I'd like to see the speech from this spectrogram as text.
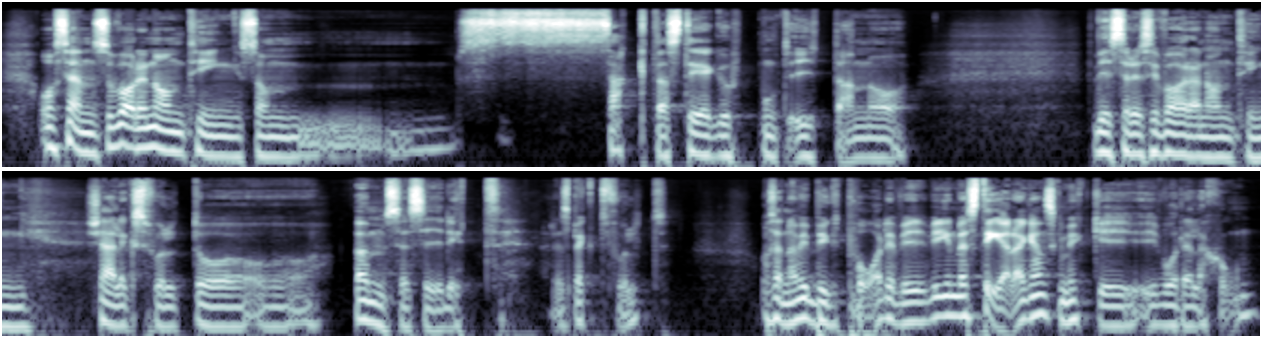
och sen så var det någonting som sakta steg upp mot ytan och visade sig vara någonting kärleksfullt och, och ömsesidigt respektfullt. Och sen har vi byggt på det. Vi, vi investerar ganska mycket i, i vår relation.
